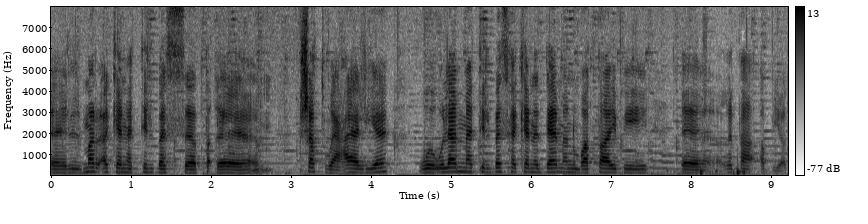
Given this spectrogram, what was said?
المرأة كانت تلبس شطوة عالية ولما تلبسها كانت دائما مغطاة بغطاء أبيض.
